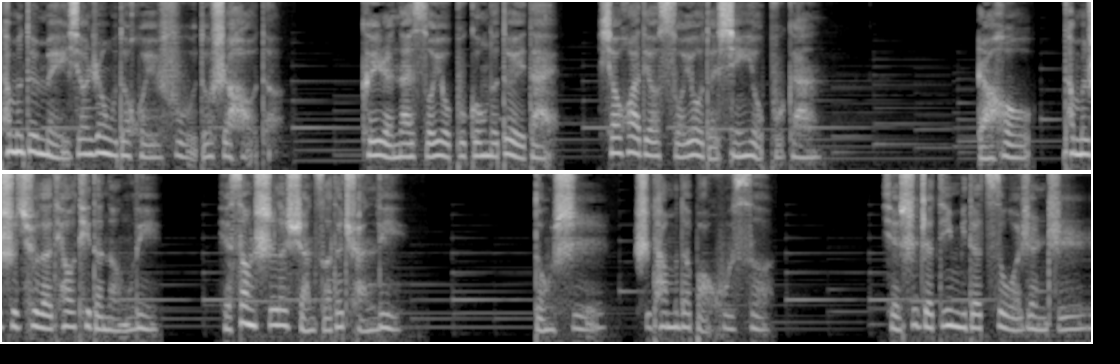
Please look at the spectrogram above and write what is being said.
他们对每一项任务的回复都是好的，可以忍耐所有不公的对待，消化掉所有的心有不甘。然后他们失去了挑剔的能力。也丧失了选择的权利。懂事是他们的保护色，掩饰着低迷的自我认知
